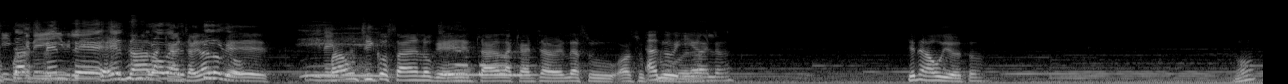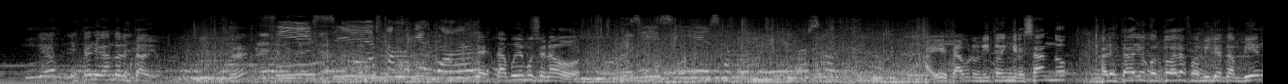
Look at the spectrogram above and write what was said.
sí. totalmente ahí estaba la cancha, mira lo que es. Mira, Para un chico saben lo que es entrar a la cancha a verle a su, a su a club, su ¿verdad? ídolo. ¿Tiene audio esto? ¿No? Está llegando al estadio. Sí, estamos llegando. Está muy emocionado. Sí, sí, estamos muy emocionados. Ahí está Brunito ingresando al estadio con toda la familia también.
